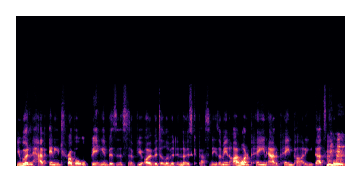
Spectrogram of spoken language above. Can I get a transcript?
you wouldn't have any trouble being in business if you over delivered in those capacities. I mean i want a pain out of pain party. That's cool.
